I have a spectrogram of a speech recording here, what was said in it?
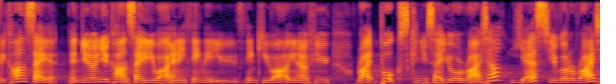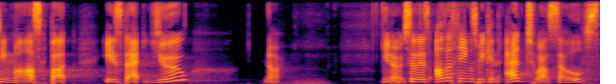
We can't say it. And you know, you can't say you are anything that you think you are. You know, if you write books, can you say you're a writer? Yes, you've got a writing mask, but is that you? No. You know, so there's other things we can add to ourselves.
